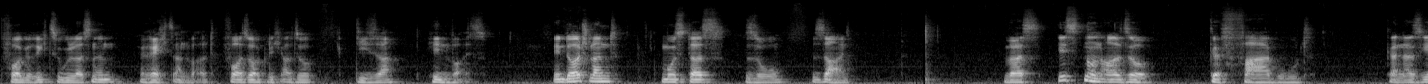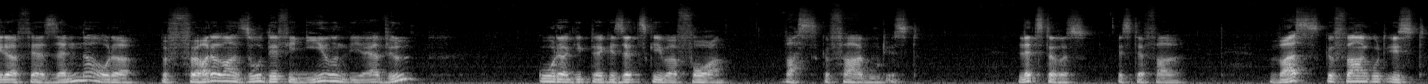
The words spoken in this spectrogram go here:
vor Gericht zugelassenen Rechtsanwalt. Vorsorglich also dieser Hinweis. In Deutschland muss das so sein. Was ist nun also Gefahrgut? Kann das jeder Versender oder Beförderer so definieren, wie er will? Oder gibt der Gesetzgeber vor, was Gefahrgut ist? Letzteres ist der Fall. Was Gefahrgut ist,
